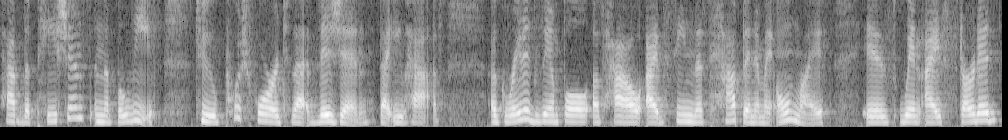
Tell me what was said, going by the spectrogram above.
have the patience and the belief to push forward to that vision that you have a great example of how I've seen this happen in my own life is when I started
